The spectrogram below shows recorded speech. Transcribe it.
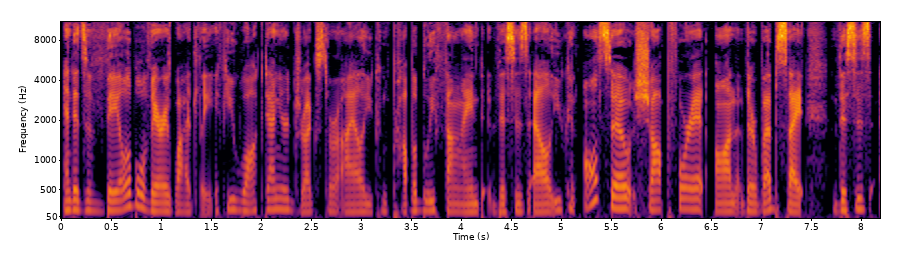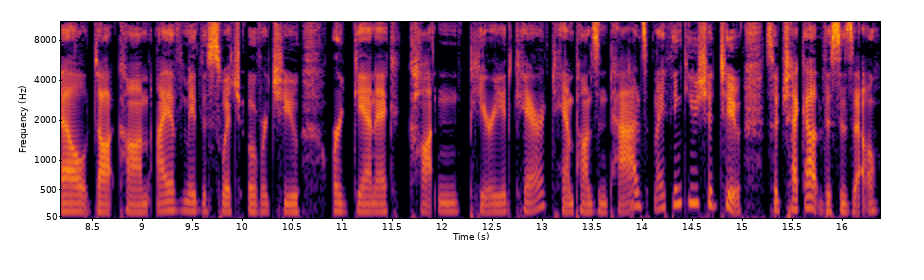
and it's available very widely. If you walk down your drugstore aisle, you can probably find This Is L. You can also shop for it on their website, thisisl.com. I have made the switch over to organic cotton period care, tampons and pads, and I think you should too. So check out This Is L.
